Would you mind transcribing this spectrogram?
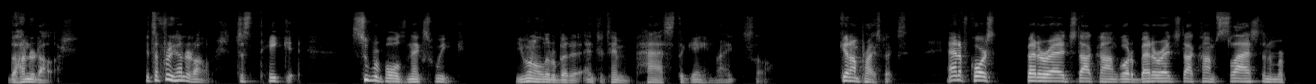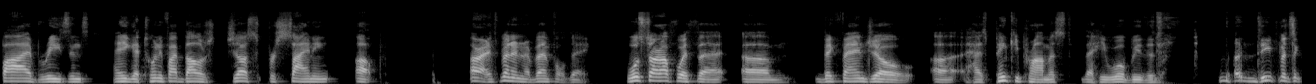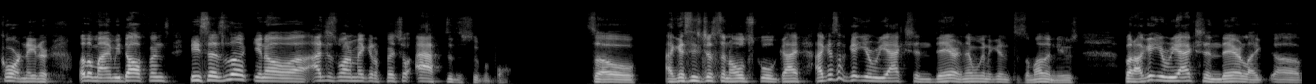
the $100. It's a free $100. Just take it. Super Bowl's next week. You want a little bit of entertainment past the game, right? So get on PrizePicks. And of course, betteredge.com. Go to betteredge.com slash the number five reasons, and you get $25 just for signing up. All right, it's been an eventful day. We'll start off with that. Um, Vic Fangio uh, has pinky promised that he will be the, the defensive coordinator of the Miami Dolphins. He says, "Look, you know, uh, I just want to make it official after the Super Bowl." So I guess he's just an old school guy. I guess I'll get your reaction there, and then we're gonna get into some other news. But I'll get your reaction there. Like, uh,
